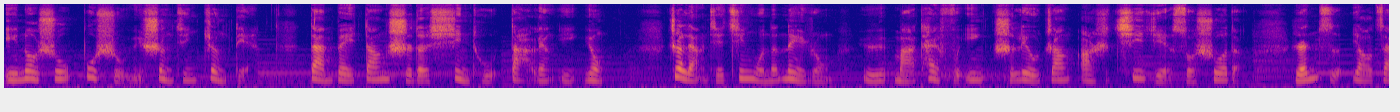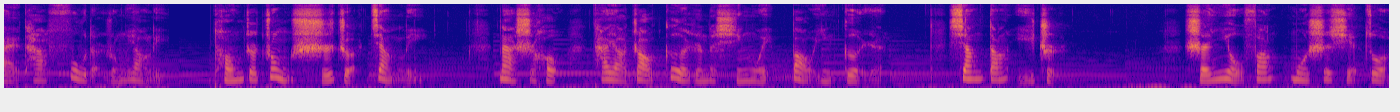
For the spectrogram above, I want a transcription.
以诺书不属于圣经正典，但被当时的信徒大量引用。这两节经文的内容与马太福音十六章二十七节所说的“人子要在他父的荣耀里，同着众使者降临，那时候他要照个人的行为报应个人”相当一致。沈有方牧师写作。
